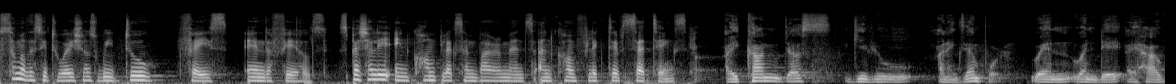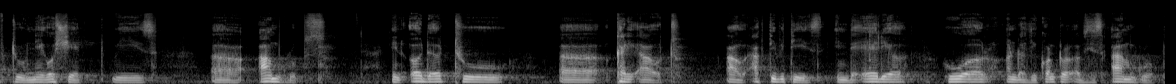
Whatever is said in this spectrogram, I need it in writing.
some of the situations we do face in the fields, especially in complex environments and conflictive settings. I can just give you an example. When one day I have to negotiate with uh, armed groups in order to uh, carry out our activities in the area who are under the control of this armed group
